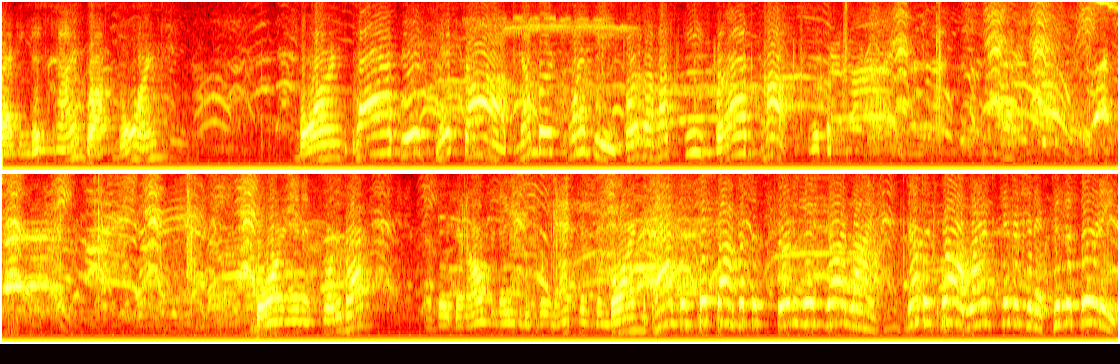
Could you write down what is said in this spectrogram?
Quarterbacking this time, Brock Bourne. Bourne's pass is picked off. Number 20 for the Huskies, Brad Cox with the... Bourne in at quarterback. They've been alternating between Atkins and Bourne. The pass is picked off at the 38-yard line. Number 12, Lance Kinderkinick to the 30.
